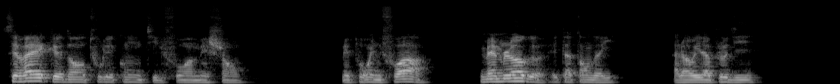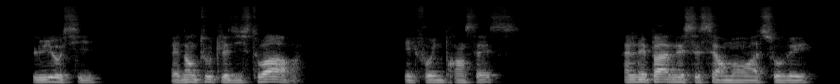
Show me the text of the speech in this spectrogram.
C'est vrai que dans tous les contes, il faut un méchant. Mais pour une fois, même l'ogre est attendri. Alors il applaudit. Lui aussi. Et dans toutes les histoires, il faut une princesse. Elle n'est pas nécessairement à sauver.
